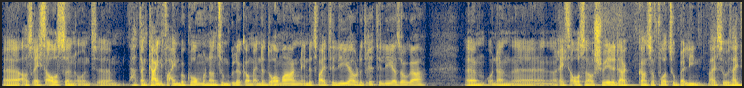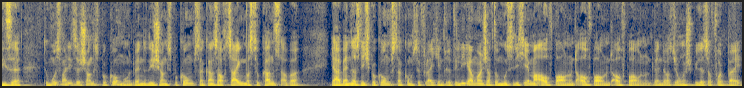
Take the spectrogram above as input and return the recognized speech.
äh, aus rechts außen und äh, hat dann keinen Verein bekommen und dann zum Glück am Ende Dormagen in der zweiten Liga oder dritte Liga sogar. Ähm, und dann äh, rechts außen aus Schweden, da kannst du sofort zu Berlin. Weißt du, halt diese, du musst mal diese Chance bekommen und wenn du die Chance bekommst, dann kannst du auch zeigen, was du kannst, aber ja, wenn du das nicht bekommst, dann kommst du vielleicht in dritte Ligamannschaft und musst du dich immer aufbauen und aufbauen und aufbauen. Und wenn du als junger Spieler sofort bei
